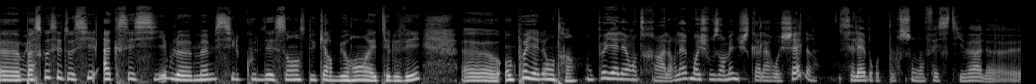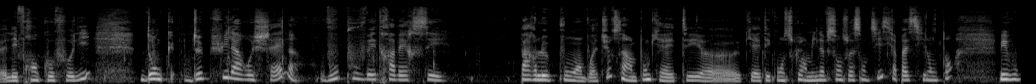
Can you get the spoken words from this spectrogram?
euh, parce que c'est aussi accessible, même si le coût de l'essence, du carburant est élevé. Euh, on peut y aller en train. On peut y aller en train. Alors là, moi, je vous emmène jusqu'à La Rochelle, célèbre pour son festival euh, Les Francopholies. Donc, depuis La Rochelle, vous pouvez traverser par le pont en voiture. C'est un pont qui a été euh, qui a été construit en 1966, il n'y a pas si longtemps. Mais vous,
